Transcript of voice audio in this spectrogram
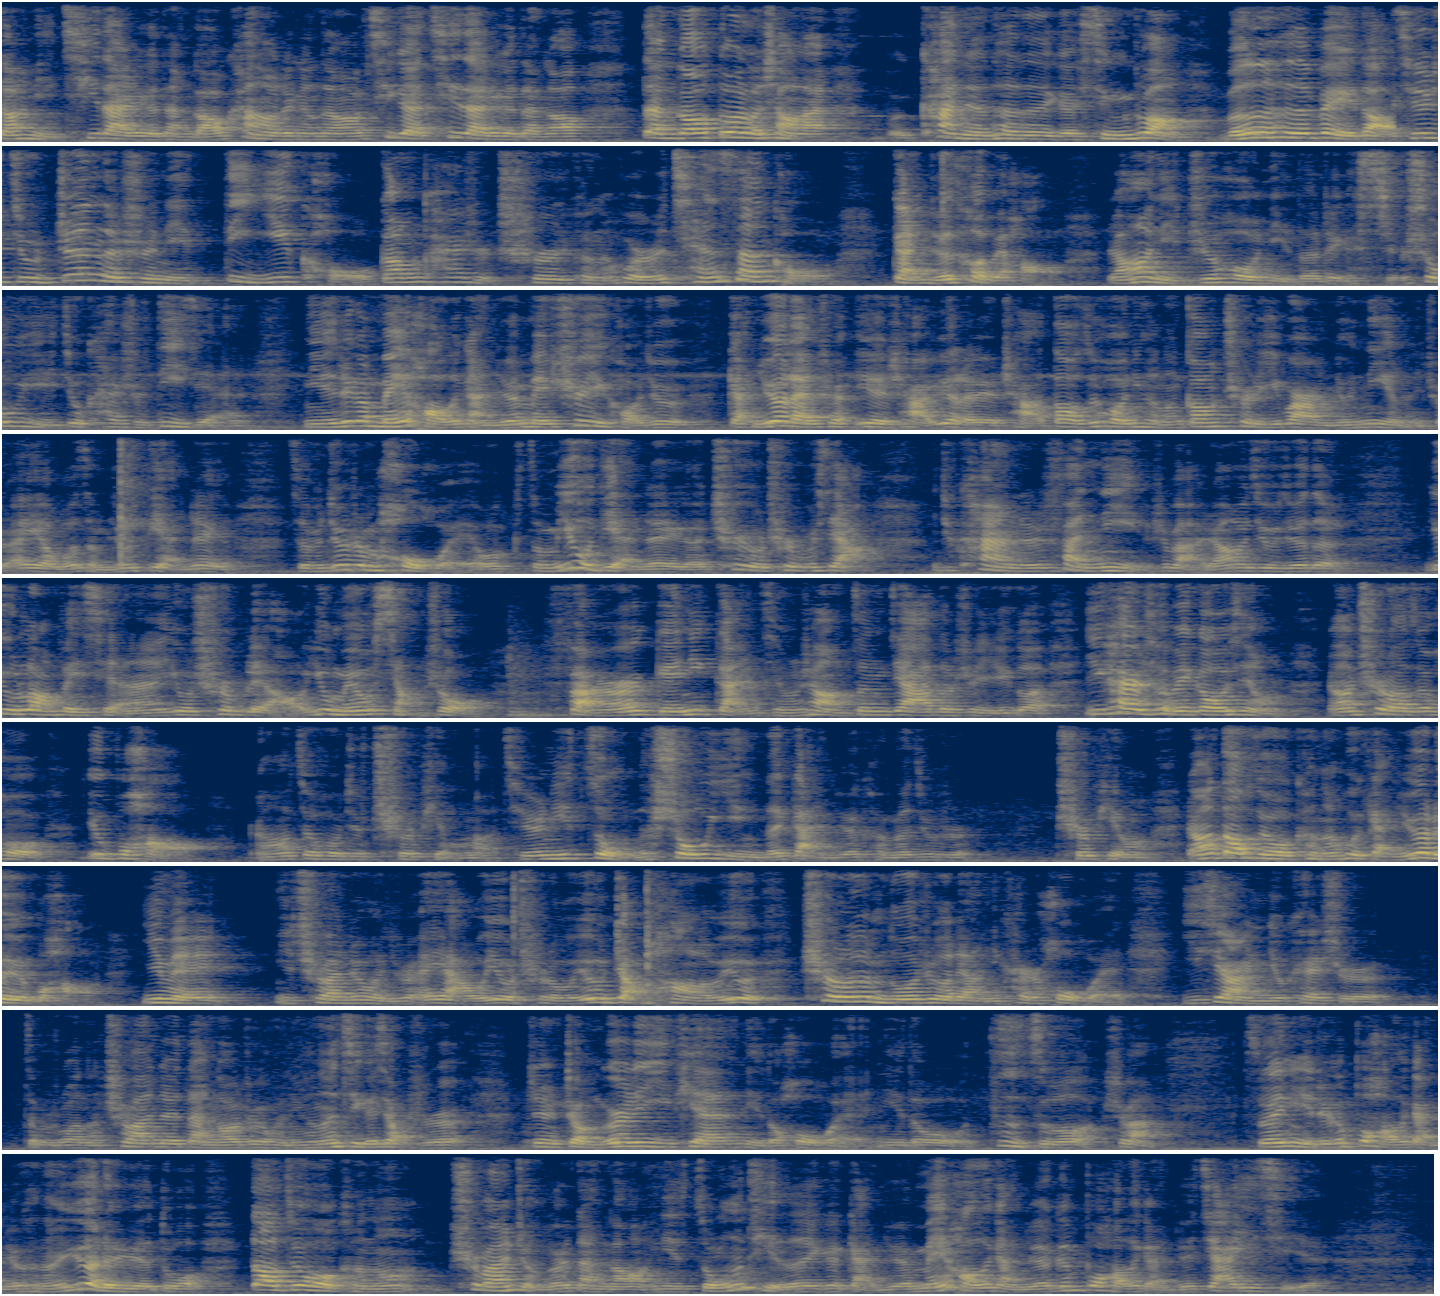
当你期待这个蛋糕，看到这个蛋糕，期待期待这个蛋糕，蛋糕端了上来，看见它的那个形状，闻闻它的味道，其实就真的是你第一口刚开始吃，可能或者是前三口感觉特别好。然后你之后你的这个收益就开始递减，你这个美好的感觉每吃一口就感觉来越差越来越差，到最后你可能刚吃了一半你就腻了，你说哎呀我怎么就点这个，怎么就这么后悔，我怎么又点这个，吃又吃不下，你就看着犯腻是吧？然后就觉得又浪费钱，又吃不了，又没有享受，反而给你感情上增加的是一个一开始特别高兴，然后吃到最后又不好，然后最后就持平了。其实你总的收益，你的感觉可能就是。持平，然后到最后可能会感觉越来越不好，因为你吃完之后你就说，哎呀，我又吃了，我又长胖了，我又吃了那么多热量，你开始后悔，一下你就开始怎么说呢？吃完这蛋糕之后，你可能几个小时，这整个的一天你都后悔，你都自责，是吧？所以你这个不好的感觉可能越来越多，到最后可能吃完整个蛋糕，你总体的一个感觉，美好的感觉跟不好的感觉加一起，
